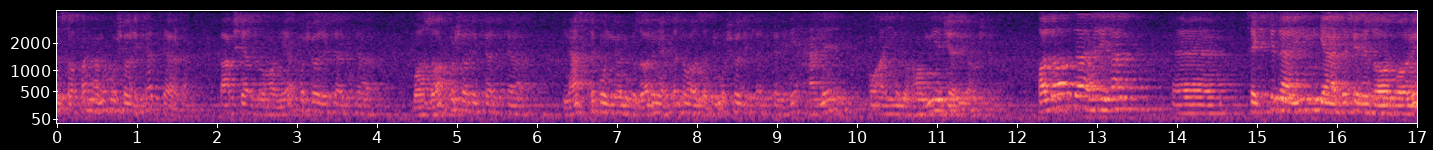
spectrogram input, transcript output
انصافا همه مشارکت کردن. بخشی از روحانیت مشارکت کرد بازار مشارکت کرد نسل بنیانگذار نهضت آزادی مشارکت کرد. یعنی همه معید حامی جریان شد. حالا در حقیقت سکه در این گردش هزار باره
